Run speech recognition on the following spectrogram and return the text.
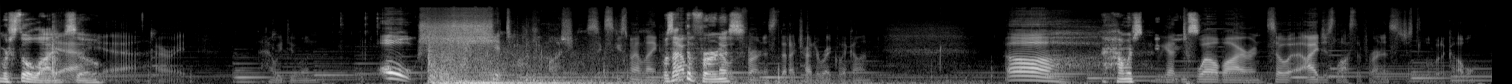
we're still alive, Yeah, so yeah. Alright. How we doing? Oh, shit! Talking mushrooms. Excuse my language. Was that the That furnace? was furnace that I tried to right click on. Oh. how much? We got use? 12 iron, so I just lost the furnace. Just a little bit of cobble.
